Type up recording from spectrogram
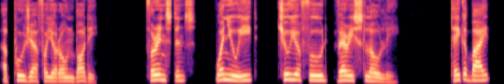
a puja for your own body. For instance, when you eat, chew your food very slowly. Take a bite,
